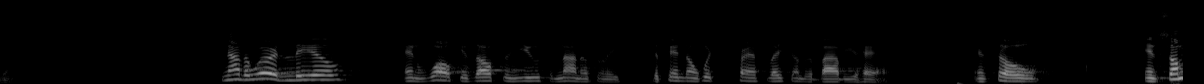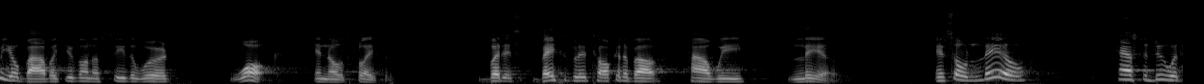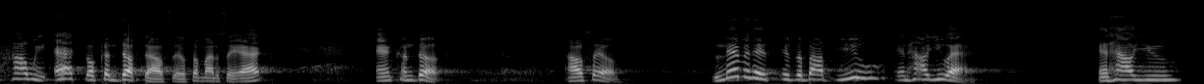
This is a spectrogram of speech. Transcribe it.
Now, the word live and walk is often used synonymously, depending on which translation of the Bible you have. And so, in some of your Bibles, you're going to see the word walk in those places. But it's basically talking about how we live. And so, live has to do with how we act or conduct ourselves. Somebody say, act, act. and conduct, ourselves. Living is, is about you and how you act and how you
